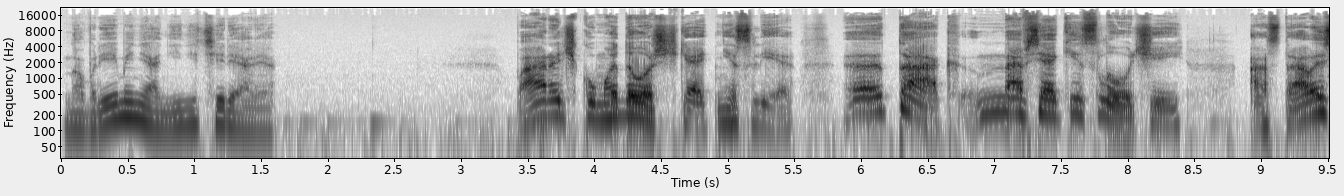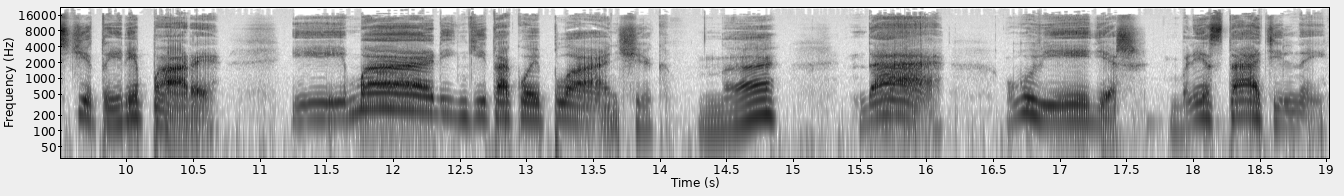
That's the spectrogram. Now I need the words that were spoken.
но времени они не теряли. Парочку мы душечки отнесли. Э, так, на всякий случай. Осталось четыре пары. И маленький такой планчик. Да? Да, увидишь. Блистательный,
